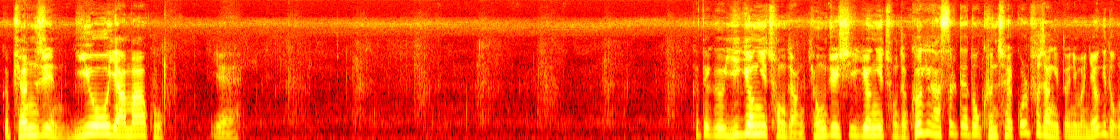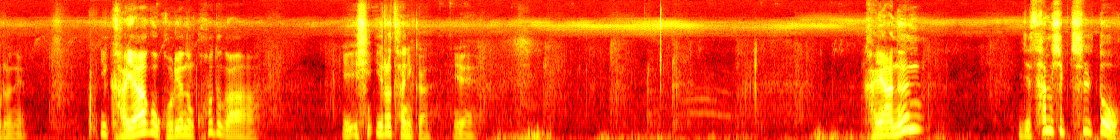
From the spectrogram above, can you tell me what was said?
그 변진 미오야마국. 예 그때 그 이경희 총장 경주시 이경희 총장 거기 갔을 때도 근처에 골프장이 있더니만 여기도 그러네 이 가야하고 고려는 코드가 이- 이렇다니까 예 가야는 이제 37도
